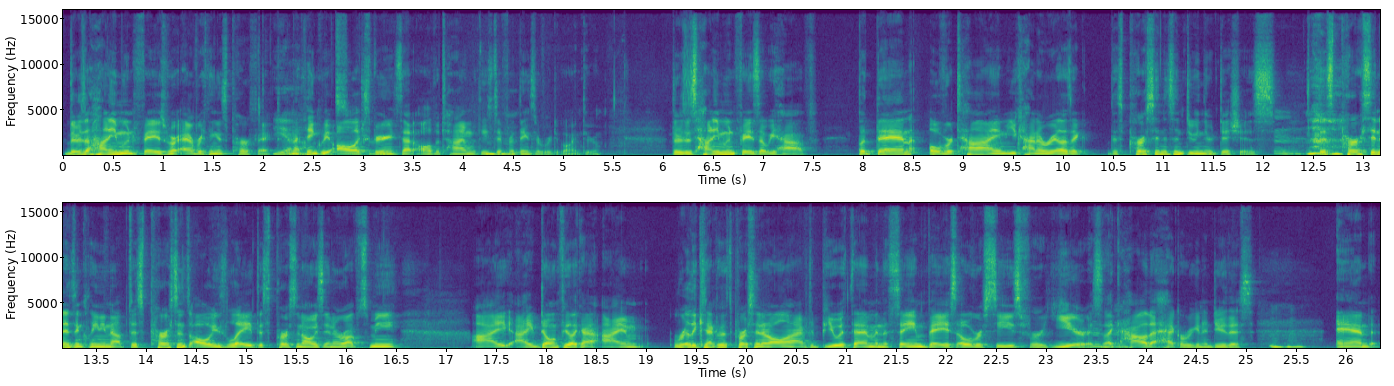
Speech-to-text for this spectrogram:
there's a honeymoon phase where everything is perfect. and I think we all so experience that all the time with these different mm-hmm. things that we're going through. There's this honeymoon phase that we have. But then over time, you kind of realize like this person isn't doing their dishes. Mm. This person isn't cleaning up. This person's always late. This person always interrupts me. I I don't feel like I, I'm really connected with this person at all, and I have to be with them in the same base overseas for years. Like, mm-hmm. how the heck are we gonna do this? Mm-hmm. And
